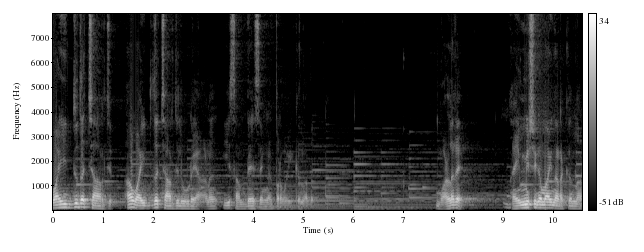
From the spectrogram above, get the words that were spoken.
വൈദ്യുത ചാർജ് ആ വൈദ്യുത ചാർജിലൂടെയാണ് ഈ സന്ദേശങ്ങൾ പ്രവഹിക്കുന്നത്. വളരെ നൈമിഷികമായി നടക്കുന്ന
